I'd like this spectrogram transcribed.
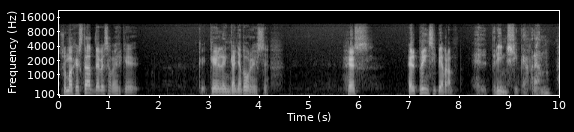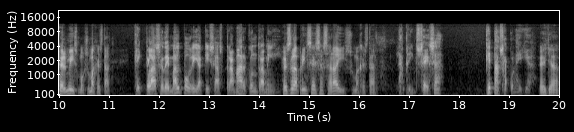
Su Majestad debe saber que, que, que el engañador es... es el príncipe Abraham. ¿El príncipe Abraham? El mismo, Su Majestad. ¿Qué clase de mal podría quizás tramar contra mí? Es la princesa Sarai, Su Majestad. ¿La princesa? ¿Qué pasa con ella? Ella...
